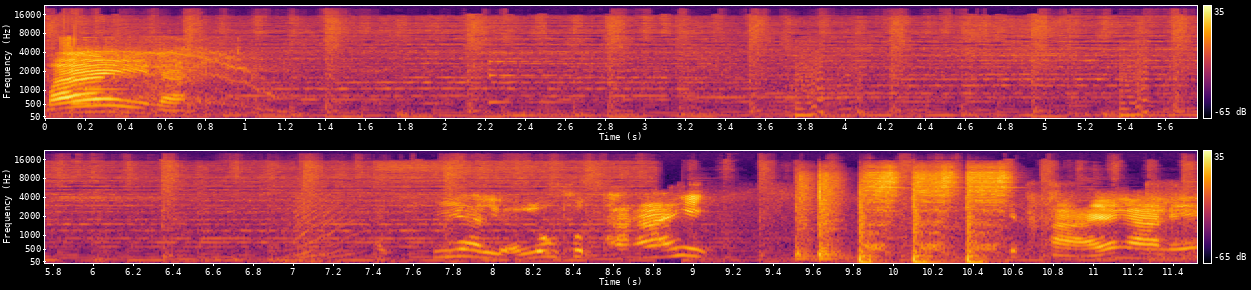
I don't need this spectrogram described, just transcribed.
ไม่นะ ฮียเหลือลูกสุดท้ายชิบหายงานนี้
